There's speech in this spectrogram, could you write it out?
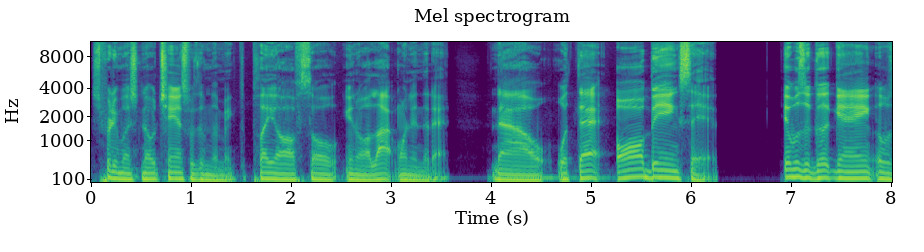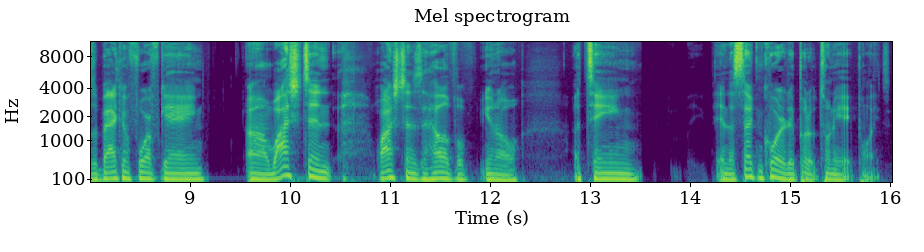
There's pretty much no chance for them to make the playoffs. So, you know, a lot went into that. Now, with that all being said, it was a good game. It was a back and forth game. Um, Washington, Washington is a hell of a, you know, a team. In the second quarter, they put up 28 points.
